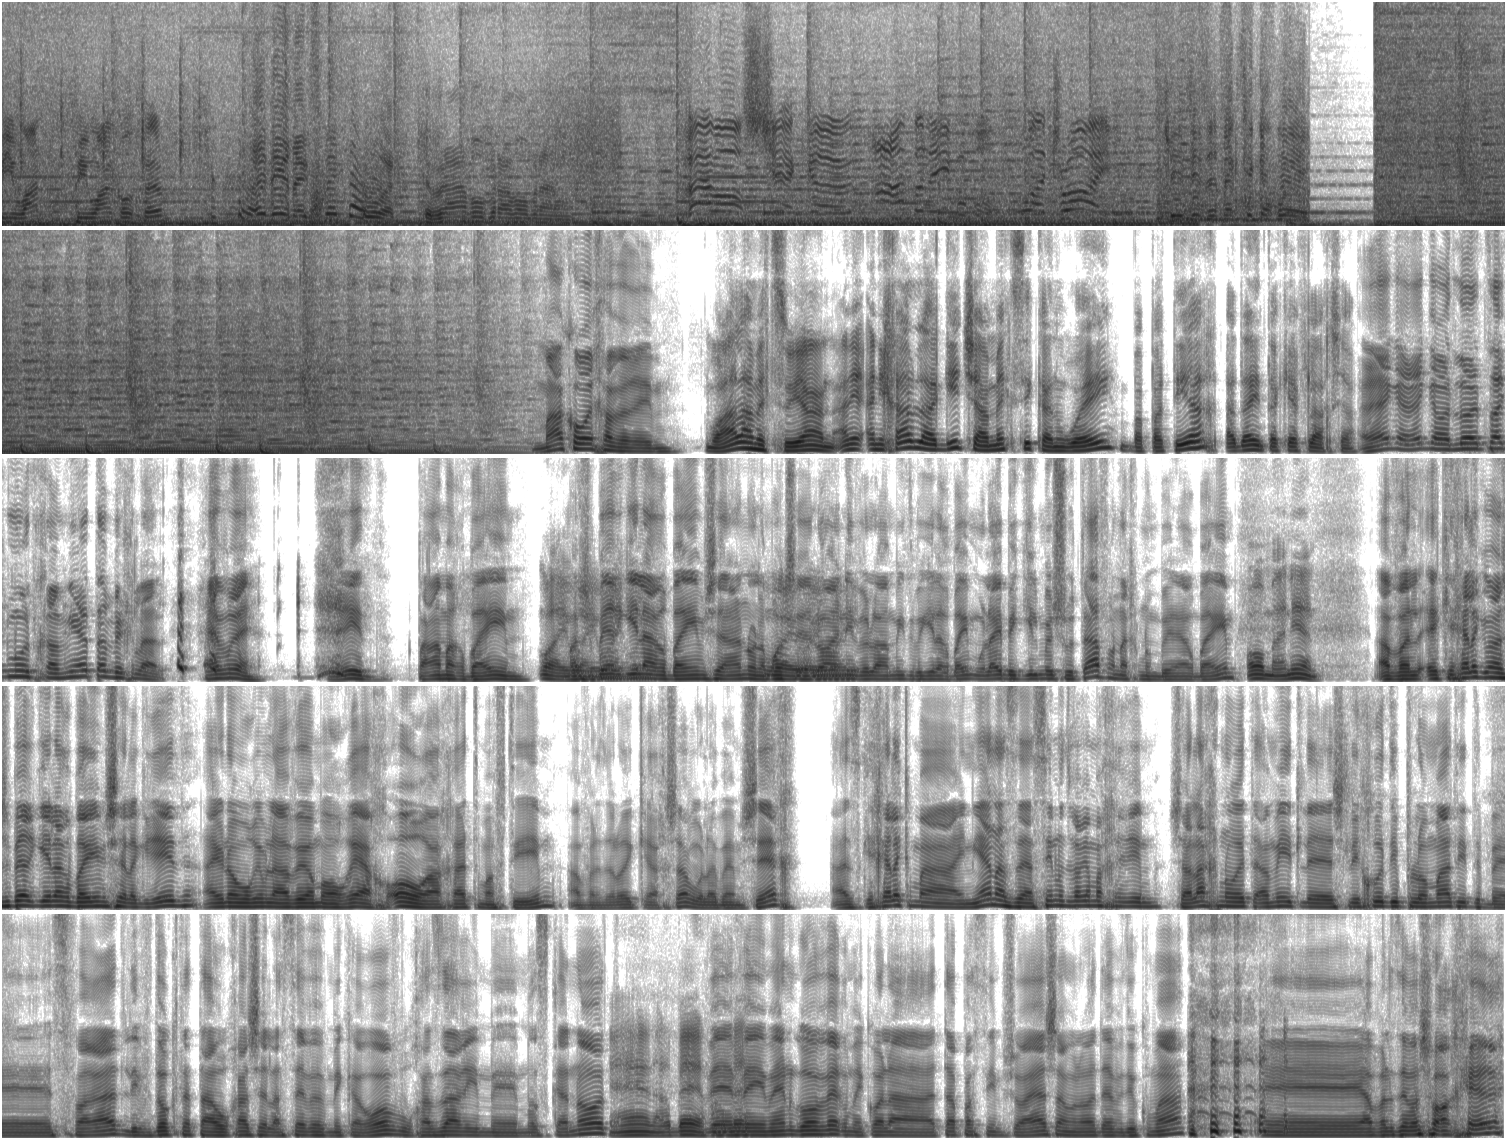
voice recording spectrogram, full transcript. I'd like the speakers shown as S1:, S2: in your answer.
S1: P1, P1 confirm.
S2: I didn't expect that one. Bravo, bravo, bravo.
S1: Vamos, Checo! Unbelievable! What a drive!
S2: This is the Mexican way.
S3: מה קורה חברים?
S4: וואלה, מצוין. אני, אני חייב להגיד שהמקסיקן ווי בפתיח עדיין תקף לעכשיו.
S3: רגע, רגע, עוד לא הצגנו אותך, מי אתה בכלל? חבר'ה, ריד, פעם 40,
S4: וואי,
S3: משבר
S4: וואי,
S3: גיל
S4: וואי.
S3: ה-40 שלנו, למרות
S4: וואי, וואי,
S3: שלא אני
S4: וואי.
S3: ולא עמית בגיל 40, אולי בגיל משותף אנחנו בני 40,
S4: או, מעניין.
S3: אבל אה, כחלק ממשבר גיל 40 של הגריד, היינו אמורים להביא היום אורח או אורחת מפתיעים, אבל זה לא יקרה עכשיו, אולי בהמשך. אז כחלק מהעניין הזה עשינו דברים אחרים. שלחנו את עמית לשליחות דיפלומטית בספרד, לבדוק את התערוכה של הסבב מקרוב, הוא חזר עם אה, מסקנות.
S4: כן, הרבה, הרבה.
S3: ועם הנגובר מכל הטאפסים שהוא היה שם, לא יודע בדיוק מה, אה, אבל זה משהו אחר.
